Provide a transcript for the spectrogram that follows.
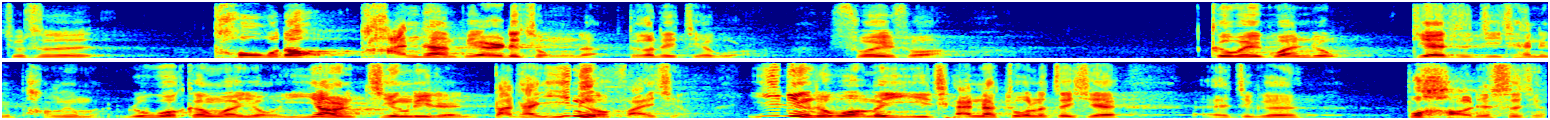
就是偷盗、贪占别人的种子得的结果。所以说，各位观众、电视机前这个朋友们，如果跟我有一样经历的人，大家一定要反省，一定是我们以前呢做了这些呃这个不好的事情，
